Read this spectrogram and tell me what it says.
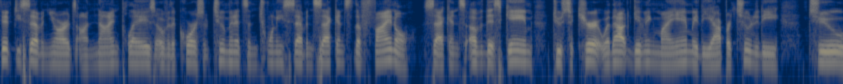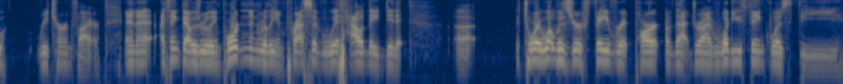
57 yards on nine plays over the course of two minutes and 27 seconds, the final seconds of this game to secure it without giving Miami the opportunity to return fire. And I, I think that was really important and really impressive with how they did it. Uh, Tori, what was your favorite part of that drive? What do you think was the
